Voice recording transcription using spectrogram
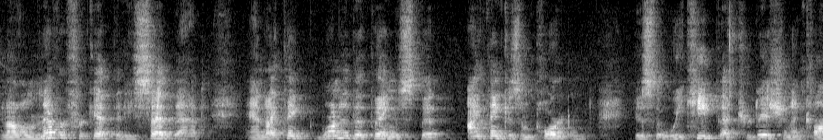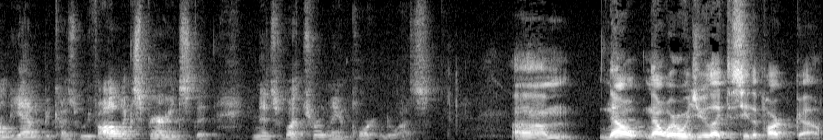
And I will never forget that he said that. And I think one of the things that I think is important is that we keep that tradition in Columbiana because we've all experienced it and it's what's really important to us. Um, now, now, where would you like to see the park go?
